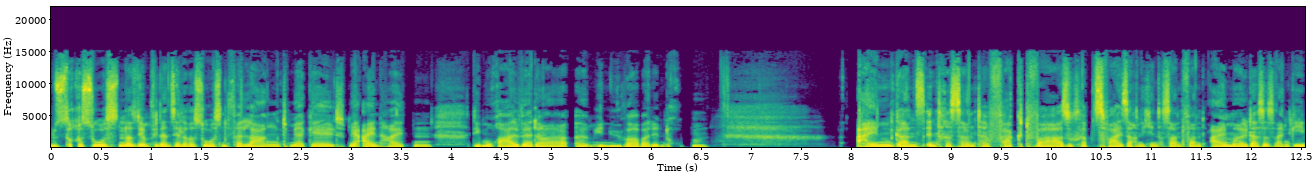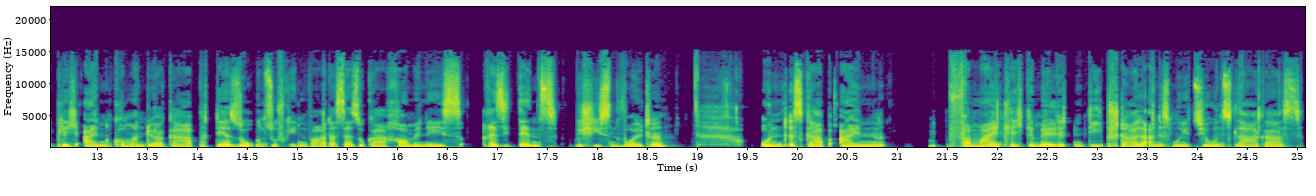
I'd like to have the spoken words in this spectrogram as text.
Ressourcen, also die haben finanzielle Ressourcen verlangt, mehr Geld, mehr Einheiten. Die Moral wäre da äh, hinüber bei den Truppen. Ein ganz interessanter Fakt war, also es gab zwei Sachen, die ich interessant fand. Einmal, dass es angeblich einen Kommandeur gab, der so unzufrieden war, dass er sogar Khameneis Residenz beschießen wollte. Und es gab einen vermeintlich gemeldeten Diebstahl eines Munitionslagers,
